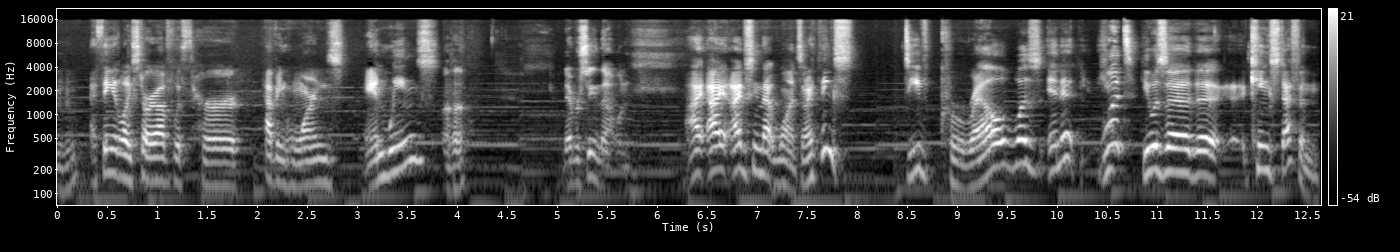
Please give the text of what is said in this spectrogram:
Mhm. I think it like started off with her having horns and wings. Uh-huh. Never seen that one. I, I I've seen that once, and I think Steve Carell was in it. He, What? He was uh, the King Stefan.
